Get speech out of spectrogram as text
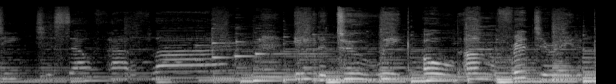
Teach yourself how to fly. Eat a two week old unrefrigerated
